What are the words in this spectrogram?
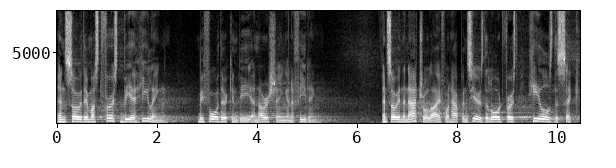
And so there must first be a healing before there can be a nourishing and a feeding. And so in the natural life, what happens here is the Lord first heals the sick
